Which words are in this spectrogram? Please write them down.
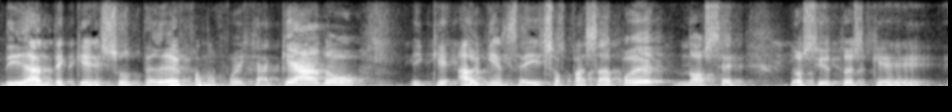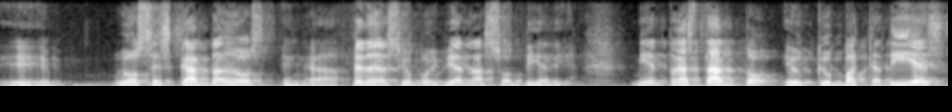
dirán de que su teléfono fue hackeado y que alguien se hizo pasar por él, no sé. Lo cierto es que eh, los escándalos en la Federación Boliviana son día a día. Mientras tanto, el Club Bacadíes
